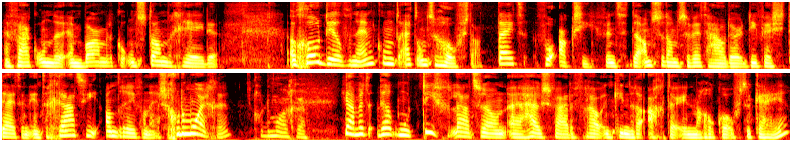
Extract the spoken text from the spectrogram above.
En vaak onder erbarmelijke omstandigheden. Een groot deel van hen komt uit onze hoofdstad. Tijd voor actie, vindt de Amsterdamse wethouder Diversiteit en Integratie André van Es. Goedemorgen. Goedemorgen. Ja, met welk motief laat zo'n uh, huisvader vrouw en kinderen achter in Marokko of Turkije?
